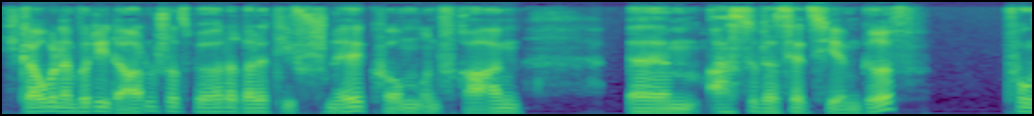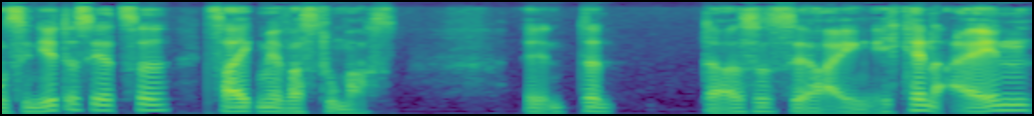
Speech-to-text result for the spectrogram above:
Ich glaube, dann wird die Datenschutzbehörde relativ schnell kommen und fragen, ähm, hast du das jetzt hier im Griff? Funktioniert das jetzt? Zeig mir, was du machst. Äh, da, ist es ja eigentlich. Ich kenne ein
